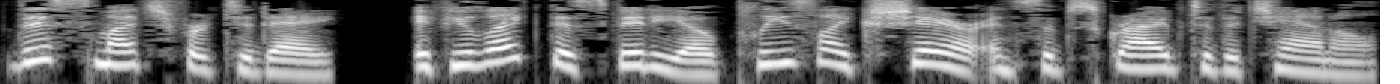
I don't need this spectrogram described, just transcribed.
This much for today. If you like this video please like share and subscribe to the channel.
